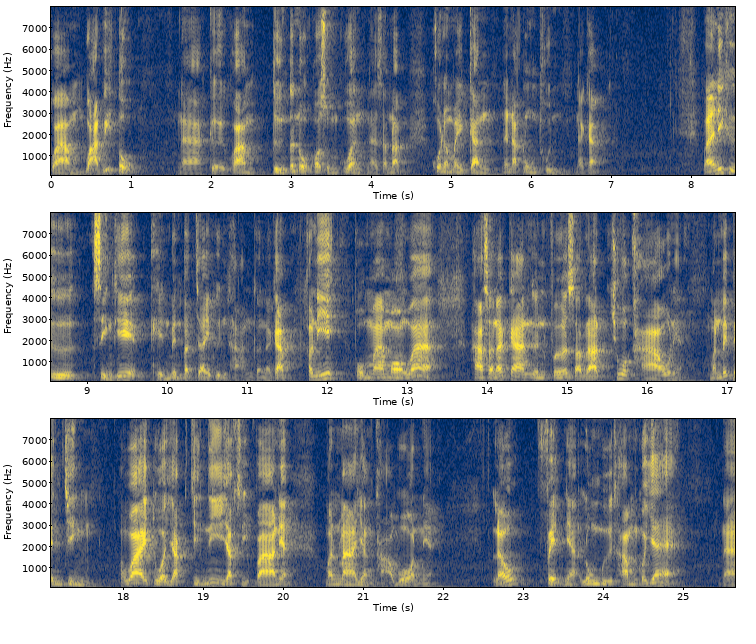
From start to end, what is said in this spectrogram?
ความหวาดวิตกนะเกิดความตื่นตระหนกพอสมควรนะสำหรับคนอเมริกันและนักลงทุนนะครับวันนี้คือสิ่งที่เห็นเป็นปัจจัยพื้นฐานก่อนนะครับ คราวนี้ผมมามองว่าหากสถานการณ์เงินเฟ้อสหรัฐชั่วคราวเนี่ย มันไม่เป็นจริง เพราะว่าไอ้ตัวยักษ์จินนี่ยักษ์สีฟ้าเนี่ยมันมาอย่างถาวรเนี่ยแล้วเฟดเนี่ยลงมือทำก็แย่นะ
